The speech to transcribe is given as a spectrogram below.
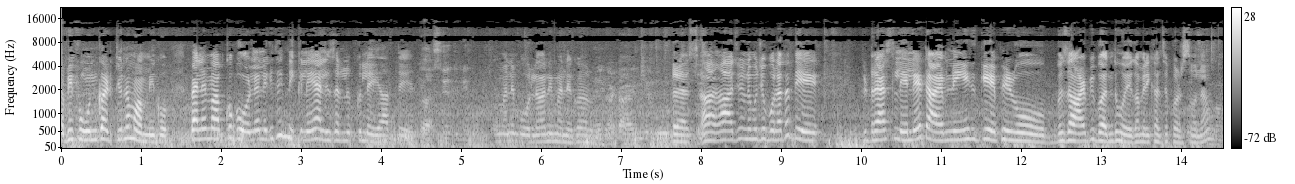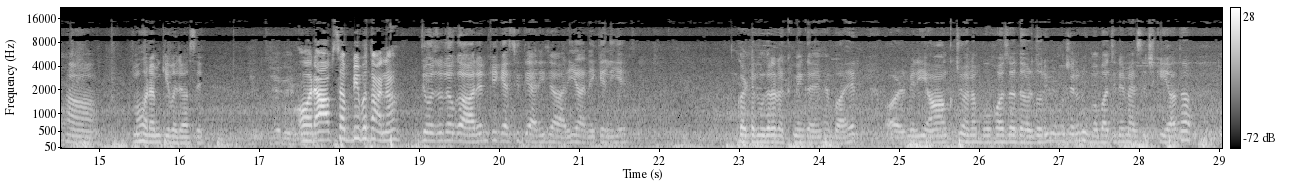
अभी फ़ोन करती हूँ ना मामी को। पहले मैं आपको बोलने लगी थी निकले हैं अलीसर को ले आते हैं। मैंने बोला नहीं मैंने कहा ड्रेस आज उन्होंने मुझे बोला था दे ड्रेस ले ले टाइम नहीं है क्योंकि फिर वो बाज़ार भी बंद होएगा मेरे ख्याल से परसों ना? हाँ मुहर्रम की वजह से। और आप सब भी बताना, जो जो लोग आ रहे हैं, उनकी कैसी तैयारी जा रही है आने के लिए? कर्टन वगैरह रखने गए हैं बाहर, और मेरी आँख जो है ना बहुत ज़्यादा दर्द हो रही है। मुझे ना रूमा बाजी ने मैसेज किया था तो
